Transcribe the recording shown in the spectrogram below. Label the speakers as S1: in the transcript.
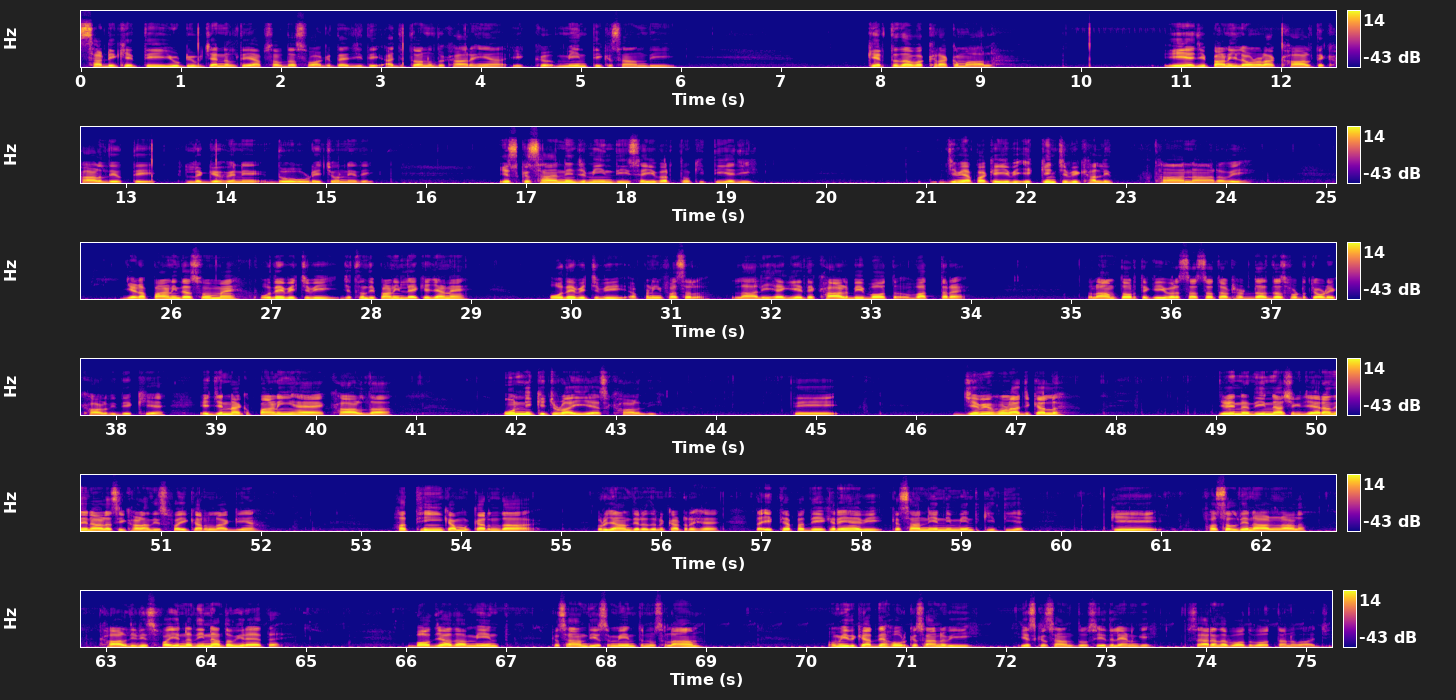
S1: ਸਾਡੀ ਖੇਤੀ YouTube channel ਤੇ ਆਪ ਸਭ ਦਾ ਸਵਾਗਤ ਹੈ ਜੀ ਤੇ ਅੱਜ ਤੁਹਾਨੂੰ ਦਿਖਾ ਰਹੇ ਹਾਂ ਇੱਕ ਮਿਹਨਤੀ ਕਿਸਾਨ ਦੀ ਕਿਰਤ ਦਾ ਵੱਖਰਾ ਕਮਾਲ। ਇਹ ਹੈ ਜੀ ਪਾਣੀ ਲਾਉਣ ਵਾਲਾ ਖਾਲ ਤੇ ਖਾਲ ਦੇ ਉੱਤੇ ਲੱਗੇ ਹੋਏ ਨੇ ਦੋ ਓੜੇ ਝੋਨੇ ਦੇ। ਇਸ ਕਿਸਾਨ ਨੇ ਜ਼ਮੀਨ ਦੀ ਸਹੀ ਵਰਤੋਂ ਕੀਤੀ ਹੈ ਜੀ। ਜਿਵੇਂ ਆਪਾਂ ਕਹੀਏ ਵੀ 1 ਇੰਚ ਵੀ ਖਾਲੀ ਥਾਂ ਨਾ ਰਵੇ। ਜਿਹੜਾ ਪਾਣੀ ਦਾ ਸੋਮ ਹੈ, ਉਹਦੇ ਵਿੱਚ ਵੀ ਜਿੱਥੋਂ ਦੀ ਪਾਣੀ ਲੈ ਕੇ ਜਾਣਾ ਹੈ ਉਹਦੇ ਵਿੱਚ ਵੀ ਆਪਣੀ ਫਸਲ ਲਾ ਲਈ ਹੈਗੀ ਹੈ ਤੇ ਖਾਲ ਵੀ ਬਹੁਤ ਵੱਤਰ ਹੈ। ਮਤਲਬ ਆਮ ਤੌਰ ਤੇ ਕਈ ਵਾਰ 7-7 8-8 10-10 ਫੁੱਟ ਚੌੜੇ ਖਾਲ ਵੀ ਦੇਖੇ ਹੈ। ਇਹ ਜਿੰਨਾ ਕੁ ਪਾਣੀ ਹੈ ਖਾਲ ਦਾ ਉਨੀ ਕੀ ਚੌੜਾਈ ਹੈ ਇਸ ਖਾਲ ਦੀ। ਤੇ ਜਿਵੇਂ ਹੁਣ ਅੱਜ ਕੱਲ ਜਿਹੜੇ ਨਦੀਨਾਸ਼ਕ ਜ਼ਹਿਰਾਂ ਦੇ ਨਾਲ ਅਸੀਂ ਖਾਲਾਂ ਦੀ ਸਫ਼ਾਈ ਕਰਨ ਲੱਗ ਗਏ ਹਾਂ, ਹੱਥੀਂ ਕੰਮ ਕਰਨ ਦਾ ਰੁਝਾਨ ਦਿਨੋ ਦਿਨ ਘਟ ਰਿਹਾ ਹੈ। ਤਾਂ ਇੱਥੇ ਆਪਾਂ ਦੇਖ ਰਹੇ ਹਾਂ ਵੀ ਕਿਸਾਨ ਨੇ ਇੰਨੀ ਮਿਹਨਤ ਕੀਤੀ ਹੈ ਕਿ ਫਸਲ ਦੇ ਨਾਲ ਨਾਲ ਖਾਲ ਦੀ ਜਿਹੜੀ ਸਫ਼ਾਈ ਹੈ, ਨਦੀਨਾਂ ਤੋਂ ਵੀ ਰਹਿਤ ਹੈ। ਬਹੁਤ ਜ਼ਿਆਦਾ ਮਿਹਨਤ, ਕਿਸਾਨ ਦੀ ਇਸ ਮਿਹਨਤ ਨੂੰ ਸਲਾਮ। ਉਮੀਦ ਕਰਦੇ ਹਾਂ ਹੋਰ ਕਿਸਾਨ ਵੀ ਇਸ ਕਿਸਾਨ ਤੋਂ ਸੇਧ ਲੈਣਗੇ। ਸਾਰਿਆਂ ਦਾ ਬਹੁਤ ਬਹੁਤ ਧੰਨਵਾਦ ਜੀ।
